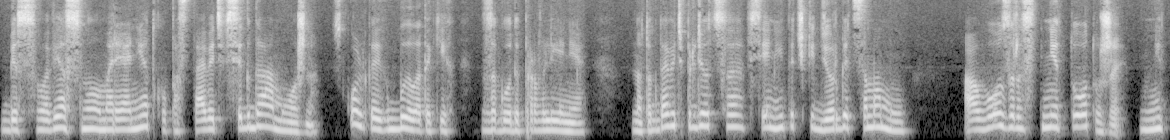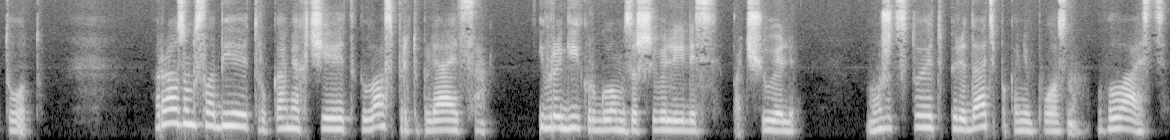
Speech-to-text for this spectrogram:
Бессловесную марионетку поставить всегда можно. Сколько их было таких за годы правления?» Но тогда ведь придется все ниточки дергать самому. А возраст не тот уже, не тот. Разум слабеет, рука мягчеет, глаз притупляется. И враги кругом зашевелились, почуяли. Может, стоит передать, пока не поздно, власть,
